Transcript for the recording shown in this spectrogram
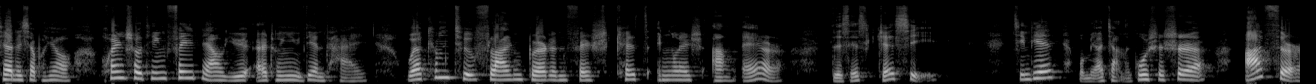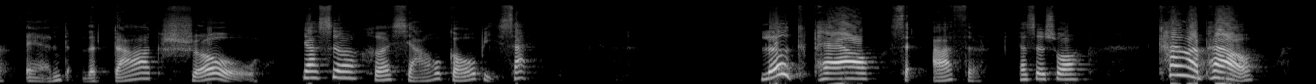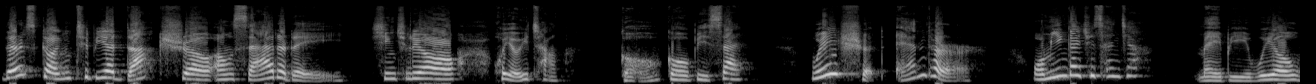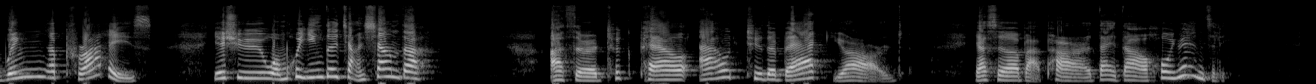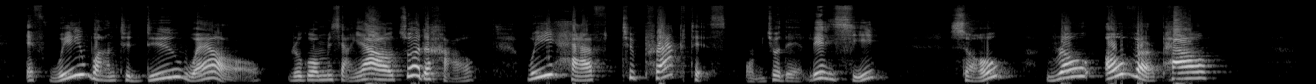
亲爱的小朋友，欢迎收听飞鸟鱼儿童英语电台。Welcome to Flying Bird and Fish Kids English on Air. This is Jessie. 今天我们要讲的故事是 Arthur and the Dog Show。亚瑟和小狗比赛。Look, pal, said Arthur. 亚瑟说：“看啊，pal, there's going to be a dog show on Saturday.” 星期六会有一场狗狗比赛，We should enter。我们应该去参加。Maybe we'll win a prize。也许我们会赢得奖项的。Arthur took Pal out to the backyard。亚瑟把帕尔带到后院子里。If we want to do well，如果我们想要做得好，we have to practice。 我们就得练习。So roll over, pal。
